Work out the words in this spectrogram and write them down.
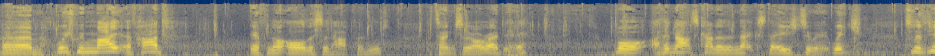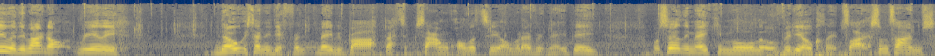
um, which we might have had if not all this had happened, potentially already. But I think that's kind of the next stage to it, which to the viewer they might not really notice any different, maybe bar better sound quality or whatever it may be. But certainly making more little video clips. Like sometimes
